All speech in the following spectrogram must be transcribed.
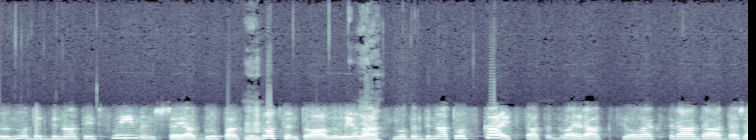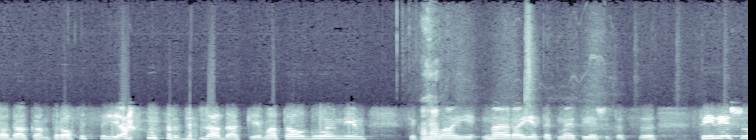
uh, nodarbinātības līmenis šajās grupās, mm -hmm. nu, mhm. procentuāli lielāks jā. nodarbināto skaits. Tātad vairāk cilvēku strādā dažādākām profesijām, ar dažādākiem atalgojumiem, cik Aha. lielā mērā ietekmē tieši tas uh, sieviešu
